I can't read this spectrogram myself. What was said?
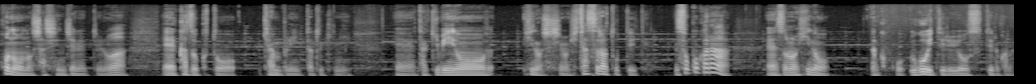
炎の写真ジェネっていうのは、えー、家族とキャンプに行った時に、えー、焚き火の火の写真をひたすら撮っていてそこから、えー、その火のなんかこう動いてる様子っていうのかな。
